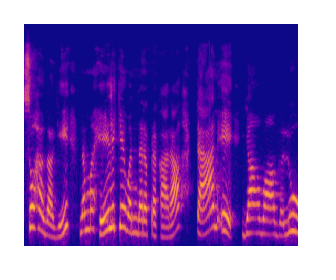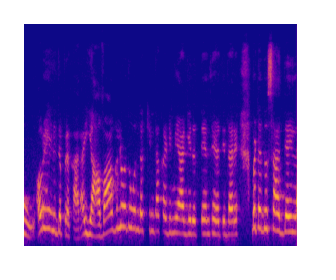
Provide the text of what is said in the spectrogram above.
ಸೊ ಹಾಗಾಗಿ ನಮ್ಮ ಹೇಳಿಕೆ ಒಂದರ ಪ್ರಕಾರ ಟ್ಯಾನ್ ಎ ಯಾವಾಗಲೂ, ಅವ್ರು ಹೇಳಿದ ಪ್ರಕಾರ ಯಾವಾಗಲೂ ಅದು ಒಂದಕ್ಕಿಂತ ಕಡಿಮೆ ಆಗಿರುತ್ತೆ ಅಂತ ಹೇಳ್ತಿದ್ದಾರೆ. ಬಟ್ ಅದು ಸಾಧ್ಯ ಇಲ್ಲ.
